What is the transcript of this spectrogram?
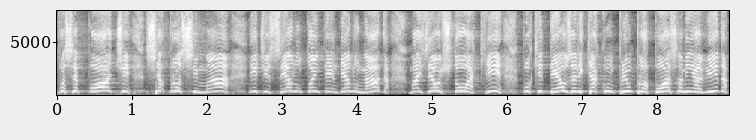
Você pode se aproximar e dizer: Eu não estou entendendo nada, mas eu estou aqui porque Deus ele quer cumprir um propósito na minha vida.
